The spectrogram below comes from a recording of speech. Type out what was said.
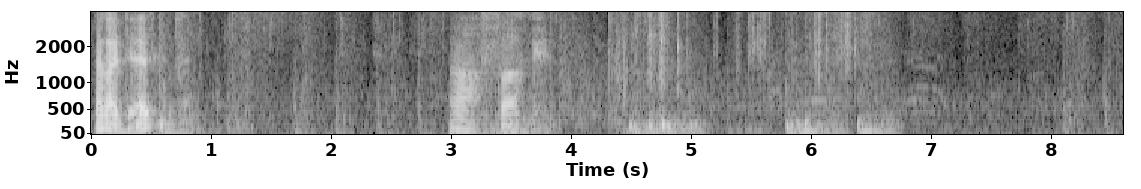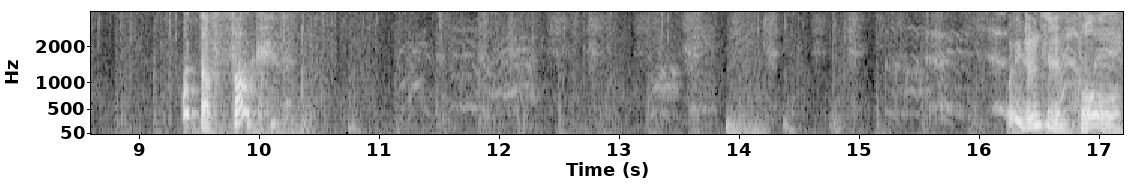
That guy dead? to the bull.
